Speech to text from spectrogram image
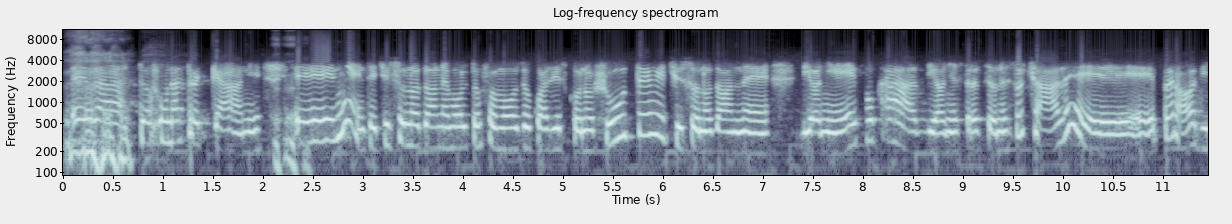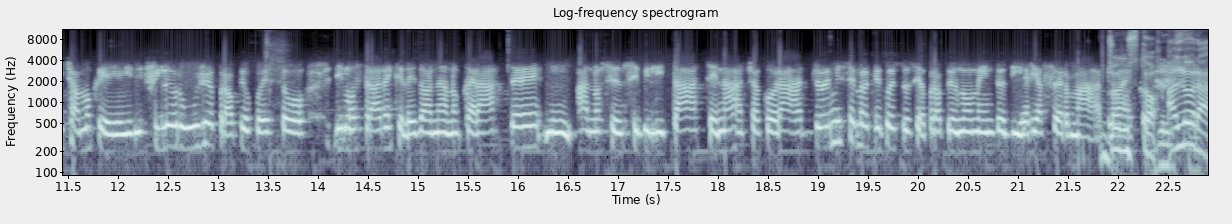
Esatto, una Treccani. E niente, ci sono donne molto famose quasi sconosciute, ci sono donne di ogni epoca, di ogni estrazione sociale, e- però diciamo che il filo rouge è proprio questo dimostrare che le donne hanno carattere, mh, hanno sensibilità, tenacia, coraggio e mi sembra che questo sia proprio il momento di riaffermarlo. Giusto. ecco. Allora,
